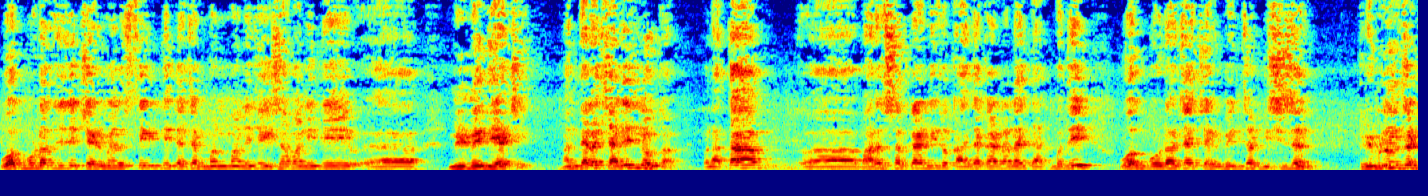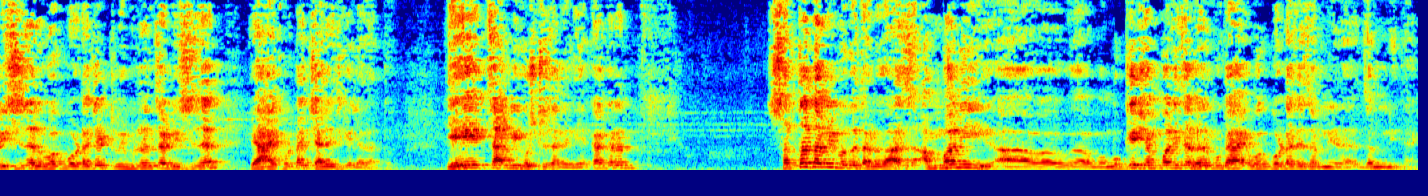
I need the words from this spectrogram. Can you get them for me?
वर्क बोर्डाचे जे चेअरमॅन असतील ते त्याच्या मनमानीच्या हिशोबाने ते निर्णय द्यायचे. आणि त्याला चॅलेंज नव्हता. पण आता भारत सरकारने जो कायदा काढलेला आहे त्यातमध्ये वर्क बोर्डाच्या चेअरमॅनचा डिसिजन ट्रिब्युनलचा डिसिजन वर्क बोर्डाच्या ट्रिब्युनलचा डिसिजन हे हायकोर्टात चॅलेंज केलं जातं. हे एक चांगली गोष्ट झालेली आहे. का? कारण सतत आम्ही बघत आलो. आज अंबानी मुकेश अंबानीचं घर कुठं आहे? वक्फ बोर्डाच्या जमिनी जमिनीत आहे.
